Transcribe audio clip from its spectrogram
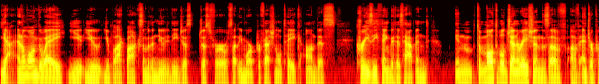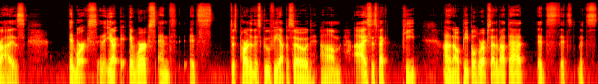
yeah and along the way you you you black box some of the nudity just just for a slightly more professional take on this crazy thing that has happened in to multiple generations of of enterprise. It works. It, you know it, it works and it's just part of this goofy episode. Um i suspect pete I don't know, people who are upset about that. It's it's it's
